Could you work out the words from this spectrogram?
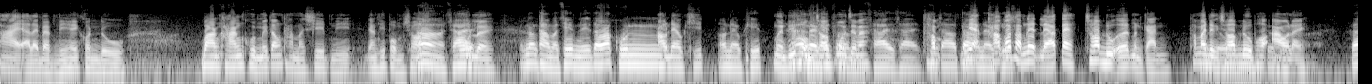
ถ่ายอะไรแบบนี้ให้คนดู บางครั้งคุณไม่ต้องทำอาชีพนี้ อย่างที่ผมชอบอ่าใช่ พูดเลยต้องทำอาชีพนี้แต่ว่าคุณเอาแนวคิด เอาแนวคิดเหมือนที่ผมชอบพูดใช่ไหม ใช่ใช่ทำเจ้าเจ้าเนี่ยแนวเขาคิก็ดสำเร็จแล้วแต่ชอบดูเอิร์ธเหมือนกันทำไมถึงชอบดูเพราะเอาอะไร ก็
